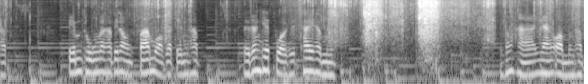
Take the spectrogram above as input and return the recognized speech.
ครับ เต็มถุงแล้วครับพี่น้องฟ้าหมวกก็เต็มครับเดี๋ยวต้องเฮ็ดปวกเฮ็ดไข่ครับมือต้องหายางอ่อมมึงครับ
